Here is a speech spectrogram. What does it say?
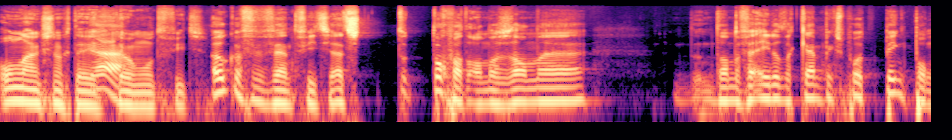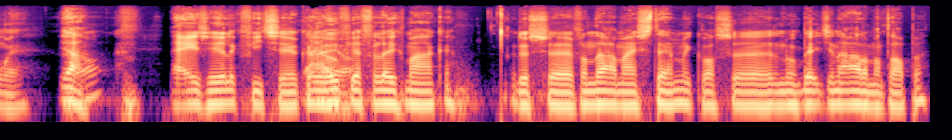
onlangs nog tegengekomen op de fiets. ook een vervent fietsen. Het is to- toch wat anders dan, dan de veredelde campingsport pingpongen. Ja. Nee, is heerlijk fietsen. Kan Ja, je hoofdje joh. even leegmaken. Dus eh, vandaar mijn stem. Ik was eh, nog een beetje in adem aan het tappen.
